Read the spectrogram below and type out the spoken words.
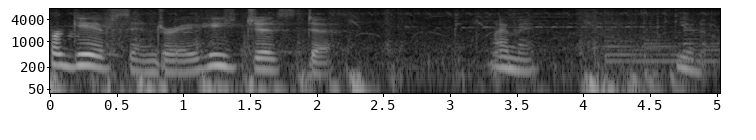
Forgive Sindri. He's just, uh... I mean, you know.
